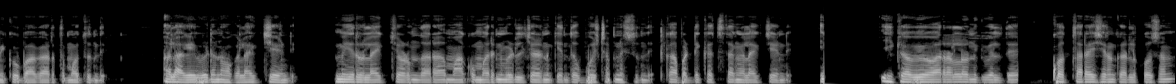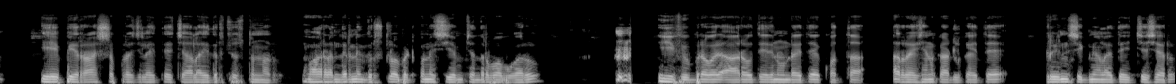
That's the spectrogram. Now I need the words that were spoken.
మీకు బాగా అర్థమవుతుంది. అలాగే వీడియోని ఒక లైక్ చేయండి. మీరు లైక్ చేయడం ద్వారా మాకు మరిన్ని వీడియోలు చేయడానికి ఎంతో బూస్టప్ని ఇస్తుంది. కాబట్టి ఖచ్చితంగా లైక్ చేయండి. ఇక వివరాల్లోనికి వెళ్తే కొత్త రేషన్ కార్డుల కోసం ఏపీ రాష్ట్ర ప్రజలైతే చాలా ఎదురు చూస్తున్నారు. వారందరినీ దృష్టిలో పెట్టుకుని సీఎం చంద్రబాబు గారు ఈ ఫిబ్రవరి ఆరవ తేదీ నుండి అయితే కొత్త రేషన్ కార్డులకు అయితే గ్రీన్ సిగ్నల్ అయితే ఇచ్చేశారు.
